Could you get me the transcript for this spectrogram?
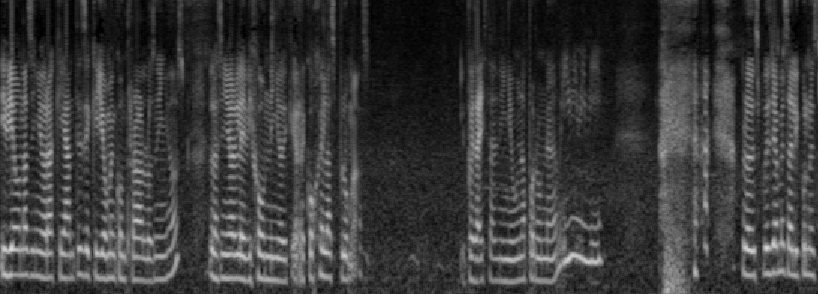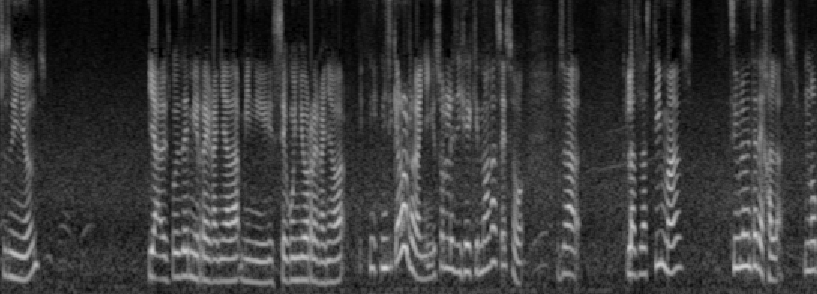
y vi a una señora que antes de que yo me encontrara a los niños, la señora le dijo a un niño de que recoge las plumas. Y pues ahí está el niño, una por una. Pero después ya me salí con estos niños. Ya después de mi regañada, mini, según yo regañada, ni, siquiera los regañé, yo solo les dije que no hagas eso. O sea, las lastimas, simplemente déjalas. No,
